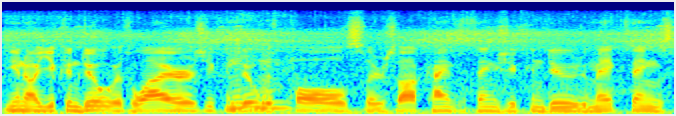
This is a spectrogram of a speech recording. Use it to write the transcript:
you know, you can do it with wires, you can do it with poles, there's all kinds of things you can do to make things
